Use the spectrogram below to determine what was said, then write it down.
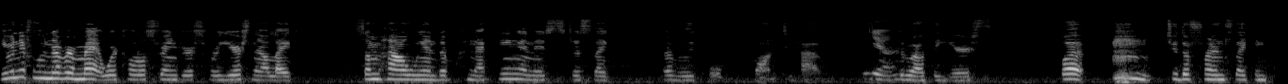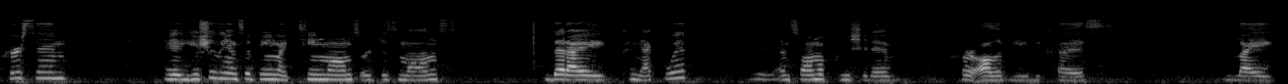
Even if we never met, we're total strangers for years now. Like somehow we end up connecting and it's just like a really cool bond to have yeah. throughout the years. But to the friends like in person, it usually ends up being like teen moms or just moms that I connect with. Mhm. And so I'm appreciative for all of you because, like,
